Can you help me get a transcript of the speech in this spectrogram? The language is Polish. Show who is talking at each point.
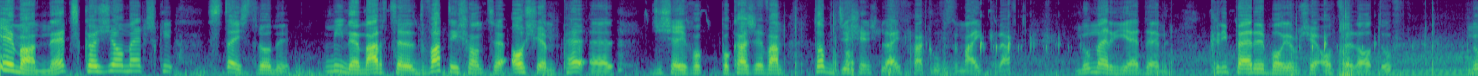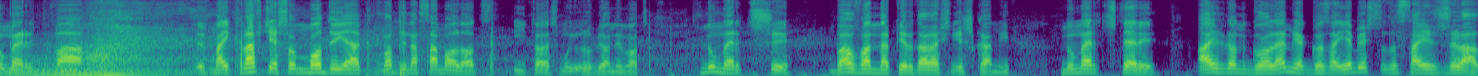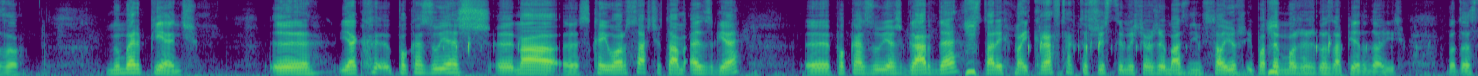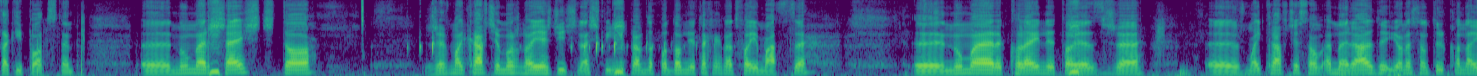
Speaker 1: Siemaneczko ziomeczki, z tej strony Minemarcel 2008.pl Dzisiaj pokażę Wam top 10 lifehacków z Minecraft. Numer 1 Creepery boją się ocelotów. Numer 2 W Minecrafcie są mody jak mody na samolot I to jest mój ulubiony mod. Numer 3 Bałwan napierdala śnieżkami. Numer 4 Iron Golem, jak go zajebiesz, to dostajesz żelazo. Numer 5. Jak pokazujesz y, na y, Skywarsach, czy tam SG, y, pokazujesz gardę w starych Minecraftach, to wszyscy myślą, że ma z nim sojusz i potem możesz go zapierdolić, bo to jest taki podstęp. Y, Numer 6 to, że w Minecrafcie można jeździć na świni, prawdopodobnie tak jak na twojej matce. Y, Numer kolejny to jest, że y, w Minecrafcie są emeraldy i one są tylko na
